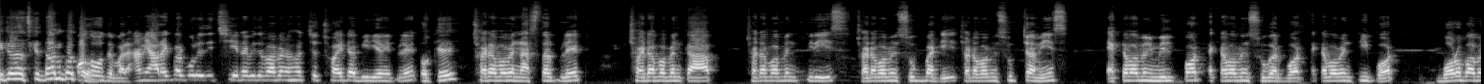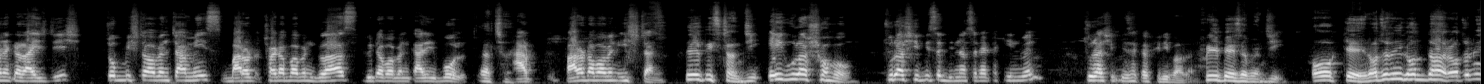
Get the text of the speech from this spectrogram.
এটার আজকে দাম কত? কত হতে পারে? আমি আরেকবার বলে দিচ্ছি এটার ভিতরে পাবেন হচ্ছে ছয়টা বিরিয়ানি প্লেট ওকে। ছয়টা পাবেন নাস্তার প্লেট ছয়টা পাবেন কাপ ছয়টা পাবেন পিরিস ছয়টা পাবেন স্যুপ বাটি ছয়টা পাবেন স্যুপ চামিচ একটা পাবেন মিল্ক পট একটা পাবেন সুগার পট একটা পাবেন টি পট বড় পাবেন একটা রাইস ডিশ চব্বিশটা পাবেন চামিচ বারো ছয়টা পাবেন গ্লাস দুইটা পাবেন কারির বোল আচ্ছা। আর বারোটা পাবেন ইস্টার্ন প্লেট স্ট্যান্ড জি এইগুলা সহ চুরাশি পিসের ডিনার সেট একটা কিনবেন। চুরাশি পিস একটা ফ্রি পাবেন। ফ্রি পেয়ে যাবেন। জি। ওকে রজনী গদ্ধা রজনী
